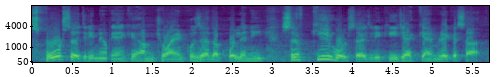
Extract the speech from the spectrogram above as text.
स्पोर्ट्स सर्जरी में कहते हैं कि हम जॉइंट को ज़्यादा खोलें नहीं, सिर्फ़ की होल सर्जरी की जाए कैमरे के साथ।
